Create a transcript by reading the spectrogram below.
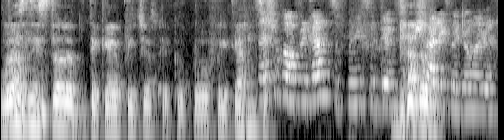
в разные стороны, такая прическа, как у африканцев. Знаешь, у африканцев у них Да, да. шарик на голове.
